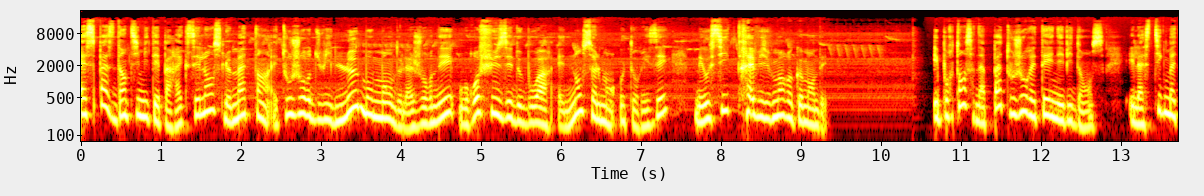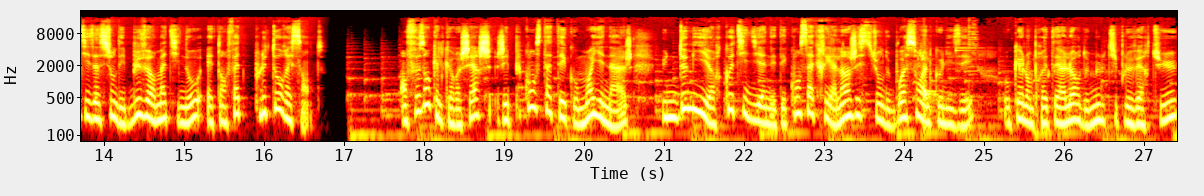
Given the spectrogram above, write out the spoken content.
Espace d'intimité par excellence, le matin est aujourd'hui le moment de la journée où refuser de boire est non seulement autorisé, mais aussi très vivement recommandé. Et pourtant, ça n'a pas toujours été une évidence, et la stigmatisation des buveurs matinaux est en fait plutôt récente. En faisant quelques recherches, j'ai pu constater qu'au Moyen Âge, une demi-heure quotidienne était consacrée à l'ingestion de boissons alcoolisées, auxquelles on prêtait alors de multiples vertus,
